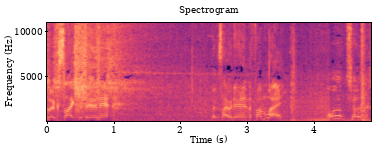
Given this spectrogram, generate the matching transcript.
looks like we're doing it. Looks like we're doing it the fun way. Celych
